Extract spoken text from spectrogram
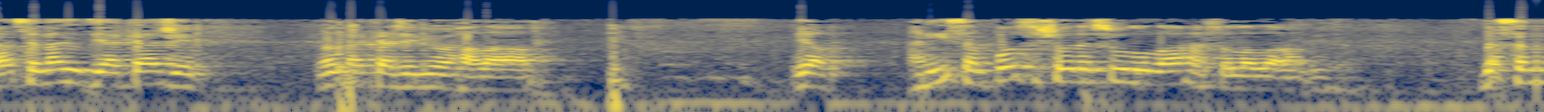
Ja se naljuti, ja kažem, onda kažem joj halal. Jel? A nisam poslušao Resulullah sallallahu da sam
